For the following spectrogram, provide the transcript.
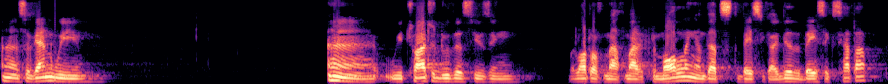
Uh, so again, we uh, we try to do this using a lot of mathematical modeling, and that's the basic idea, the basic setup.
